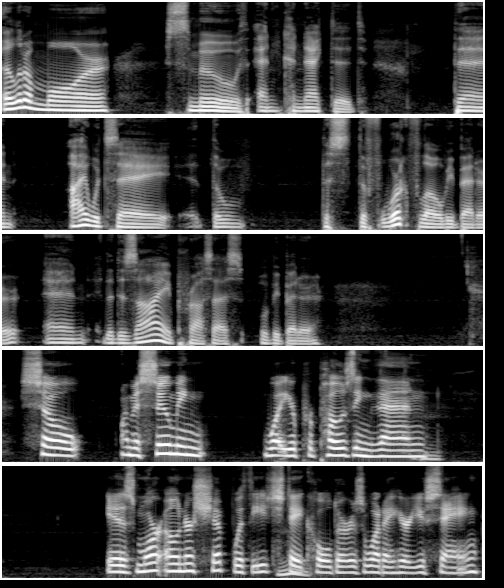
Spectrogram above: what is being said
a little more smooth and connected, then I would say the the the workflow will be better and the design process will be better. So I'm assuming what you're proposing then mm is more ownership with each mm. stakeholder is what I hear you saying.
